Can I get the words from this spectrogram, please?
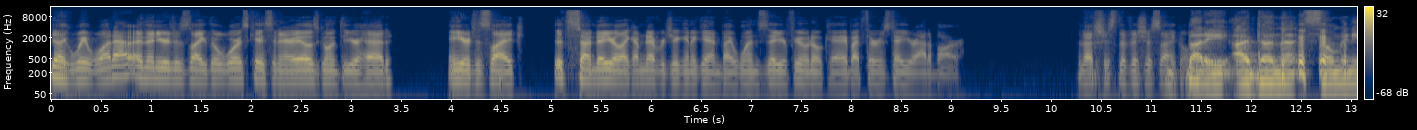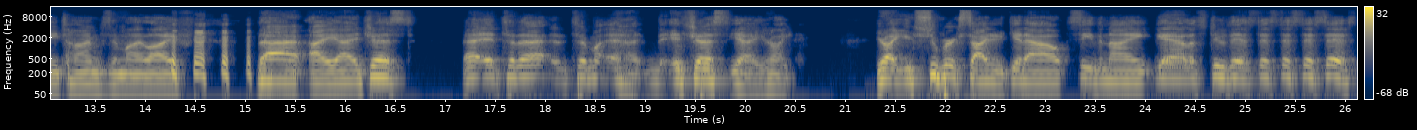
you're like, "Wait, what happened?" And then you're just like, the worst case scenario is going through your head, and you're just like, "It's Sunday." You're like, "I'm never drinking again." By Wednesday, you're feeling okay. By Thursday, you're at a bar. And that's just the vicious cycle. buddy, I've done that so many times in my life. that I I just uh, it, to that to my uh, it's just yeah you're like you're like you're super excited to get out see the night yeah let's do this this this this this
